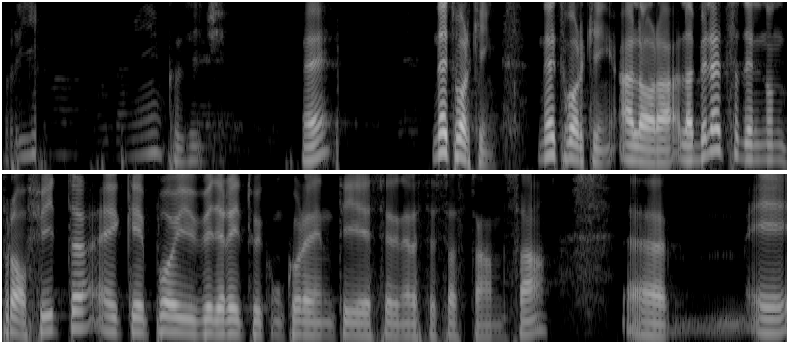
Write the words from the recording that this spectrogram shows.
prima, così ci- eh? Networking. Networking. Allora, la bellezza del non profit è che puoi vedere i tuoi concorrenti essere nella stessa stanza. eh, e,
